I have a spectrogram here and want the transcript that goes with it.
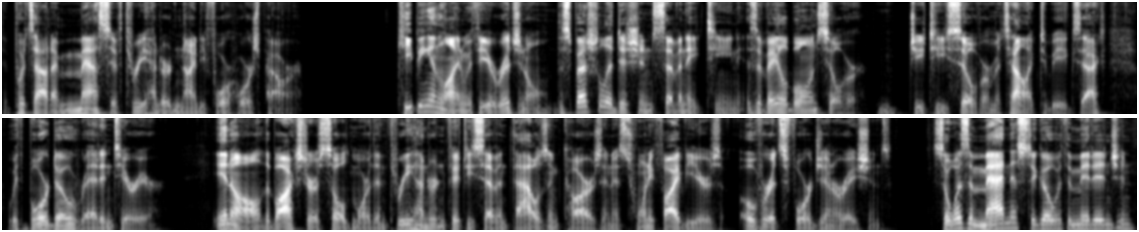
that puts out a massive 394 horsepower. Keeping in line with the original, the special edition 718 is available in silver, GT silver metallic to be exact, with Bordeaux red interior. In all, the Boxster has sold more than 357,000 cars in its 25 years over its four generations. So was it madness to go with the mid-engine?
